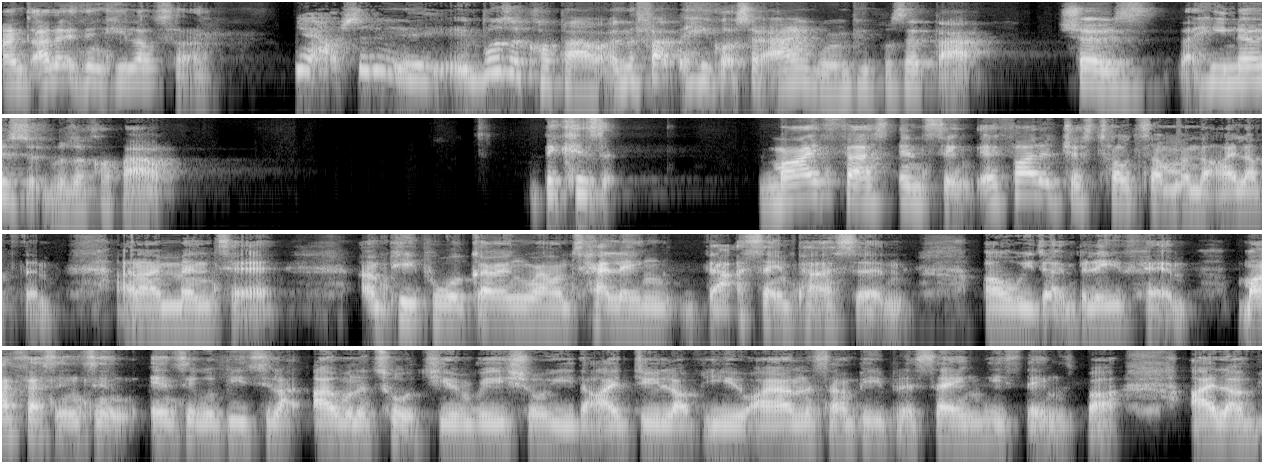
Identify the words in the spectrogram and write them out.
And I don't think he loves her. Yeah, absolutely. It was a cop out, and the fact that he got so angry when people said that shows that he knows it was a cop out. Because my first instinct, if I'd have just told someone that I loved them and I meant it, and people were going around telling that same person, oh, we don't believe him, my first instinct, instinct would be to like, I want to talk to you and reassure you that I do love you. I understand people are saying these things, but I love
